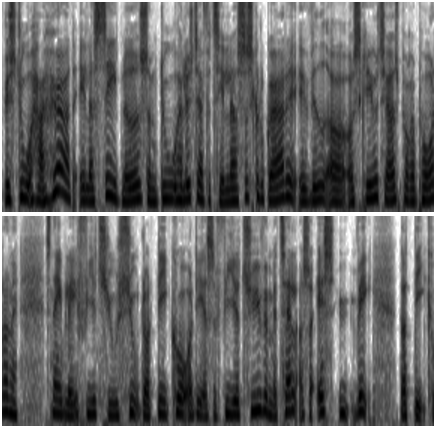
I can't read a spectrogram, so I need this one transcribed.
Hvis du har hørt eller set noget, som du har lyst til at fortælle os, så skal du gøre det øh, ved at, at skrive til os på reporterne, snablag 247.dk, og det er altså 24 med tal, og så syv.dk.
